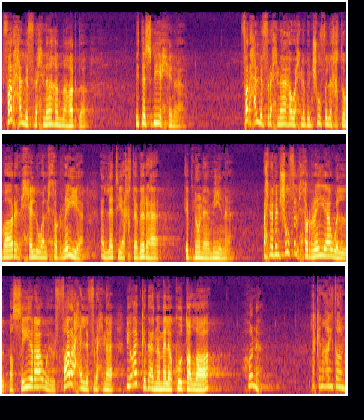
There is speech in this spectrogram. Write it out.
الفرحه اللي فرحناها النهارده بتسبيحنا. الفرحة اللي فرحناها وإحنا بنشوف الاختبار الحلو والحريه التي يختبرها ابننا مينا. وإحنا بنشوف الحرية والبصيرة والفرح اللي فرحناه. بيؤكد أن ملكوت الله هنا. لكن أيضا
